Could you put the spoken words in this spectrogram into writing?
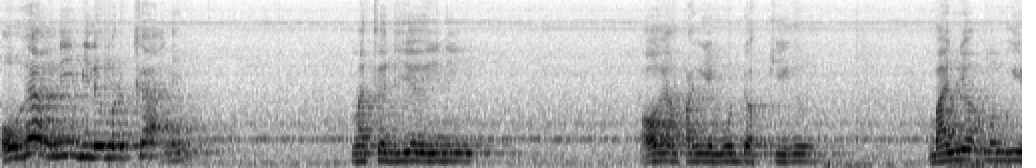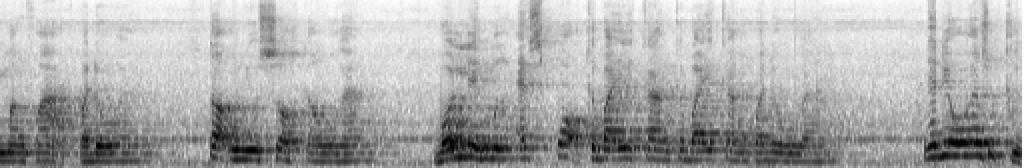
Orang ni bila berkat ni Maka dia ini Orang panggil mudah kira Banyak memberi manfaat kepada orang Tak menyusahkan orang Boleh mengekspor kebaikan-kebaikan kepada orang. Jadi orang suka.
